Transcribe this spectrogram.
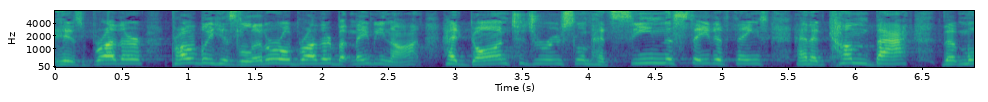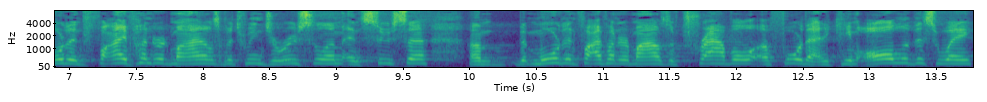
His brother, probably his literal brother, but maybe not, had gone to Jerusalem, had seen the state of things, and had come back the more than 500 miles between Jerusalem and Susa, um, the more than 500 miles of travel for that. He came all of this way.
